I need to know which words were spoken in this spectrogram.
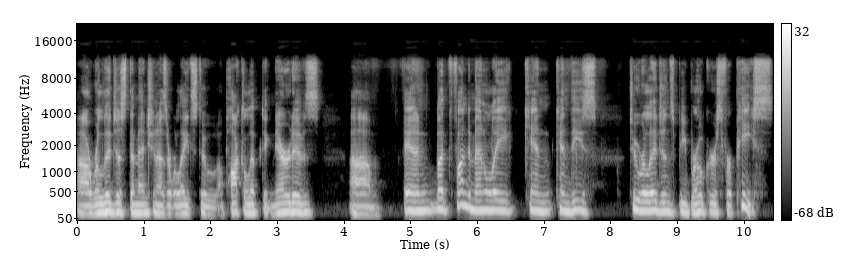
uh, religious dimension as it relates to apocalyptic narratives. Um, and but fundamentally, can can these two religions be brokers for peace?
